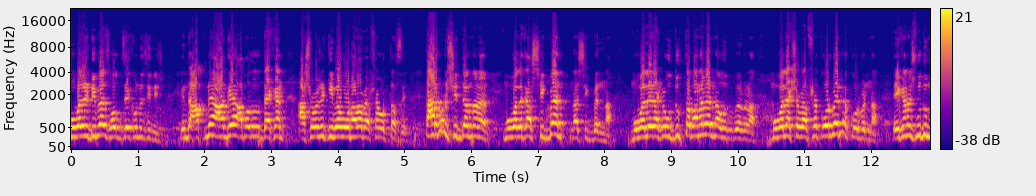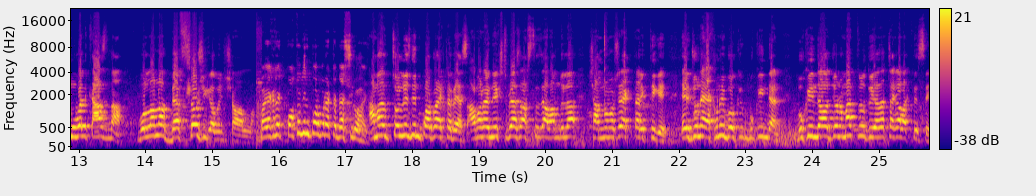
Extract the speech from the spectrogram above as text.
মোবাইলের ডিভাইস, হোক যে কোনো জিনিস। কিন্তু আপনি আগে আপাতত দেখেন আশেপাশে কীভাবে ওনারা ব্যবসা করতেছে। তারপরে সিদ্ধান্ত নেন, মোবাইলের কাজ শিখবেন না শিখবেন না। মোবাইলের একটা উদ্যোক্তা বানাবেন না উদ্যোগ না। মোবাইলে একটা ব্যবসা করবেন না করবেন না। এখানে শুধু মোবাইল কাজ না বললাম না ব্যবসাও শিখাবো ইনশাআল্লাহ। ভাই এখানে কতদিন পর পর একটা ব্যাস শুরু হয়? আমার চল্লিশ দিন পর পর একটা ব্যাস আমার নেক্সট ব্যাচ আসতেছে আলহামদুলিল্লাহ সামনের মাসের এক তারিখ থেকে। এর জন্য এখনই বুকিং দেন। বুকিং দেওয়ার জন্য মাত্র দুই হাজার টাকা লাগতেছে।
